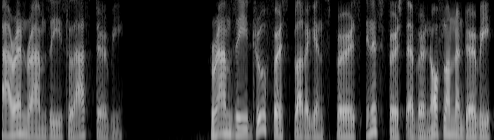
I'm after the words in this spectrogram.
Aaron Ramsey's last derby. Ramsey drew first blood against Spurs in his first ever North London derby,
